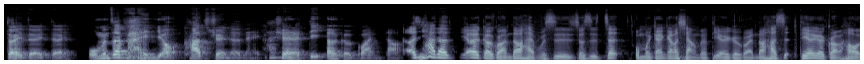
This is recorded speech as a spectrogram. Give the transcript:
对对对，我们这朋友他选了哪？他选了第二个管道，而且他的第二个管道还不是就是这我们刚刚想的第二个管道，他是第二个管号，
